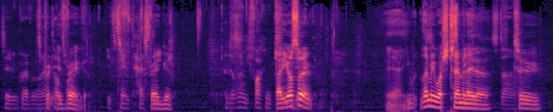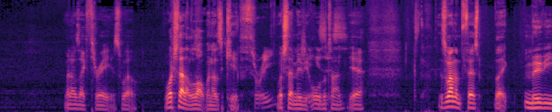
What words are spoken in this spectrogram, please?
Saving Private Ryan. Pretty, it's very good. It's fantastic. It's very good. It doesn't have any fucking. But he also, it. yeah, he, let me watch Terminator two when I was like three as well. Watched that a lot when I was a kid. Three. Watched that movie all the time. Yeah, it was one of the first like movie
